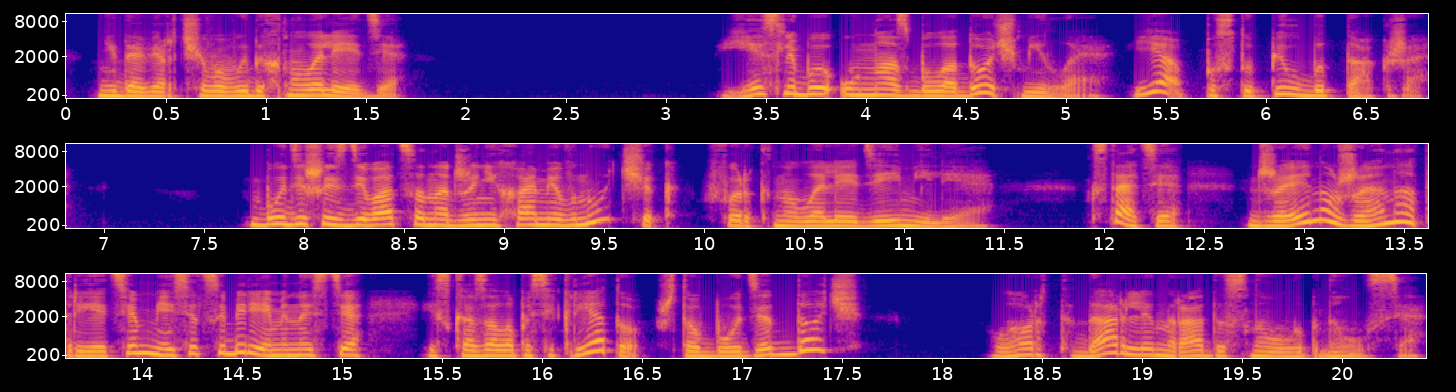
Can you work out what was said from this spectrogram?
— недоверчиво выдохнула леди. Если бы у нас была дочь, милая, я поступил бы так же. «Будешь издеваться над женихами внучек?» — фыркнула леди Эмилия. «Кстати, Джейн уже на третьем месяце беременности и сказала по секрету, что будет дочь». Лорд Дарлин радостно улыбнулся.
